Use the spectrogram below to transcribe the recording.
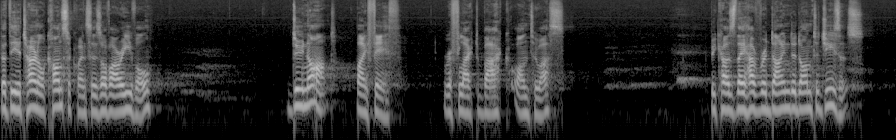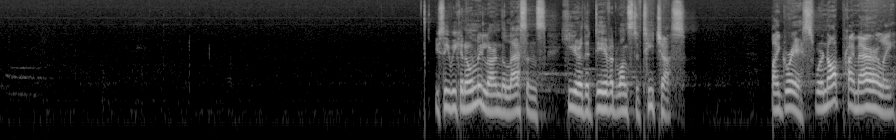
that the eternal consequences of our evil do not, by faith, reflect back onto us because they have redounded onto Jesus. You see, we can only learn the lessons here that David wants to teach us by grace. We're not primarily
